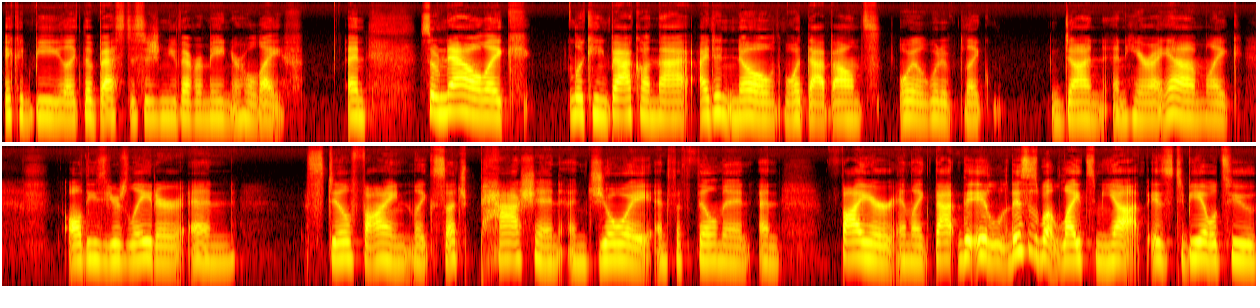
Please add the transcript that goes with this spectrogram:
it could be like the best decision you've ever made in your whole life. And so now, like, looking back on that, I didn't know what that balance oil would have, like, done. And here I am, like, all these years later, and still find like such passion and joy and fulfillment and fire and like that it, this is what lights me up is to be able to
